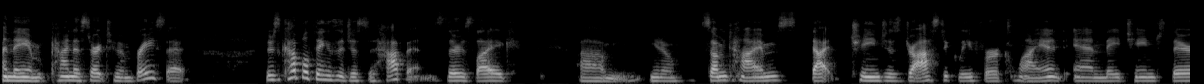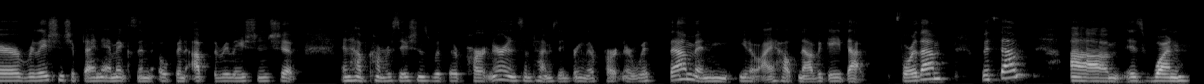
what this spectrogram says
And they kind of start to embrace it. There's a couple things that just happens. There's like, um, you know, sometimes that changes drastically for a client and they change their relationship dynamics and open up the relationship and have conversations with their partner and sometimes they bring their partner with them and you know i help navigate that for them with them um, is one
